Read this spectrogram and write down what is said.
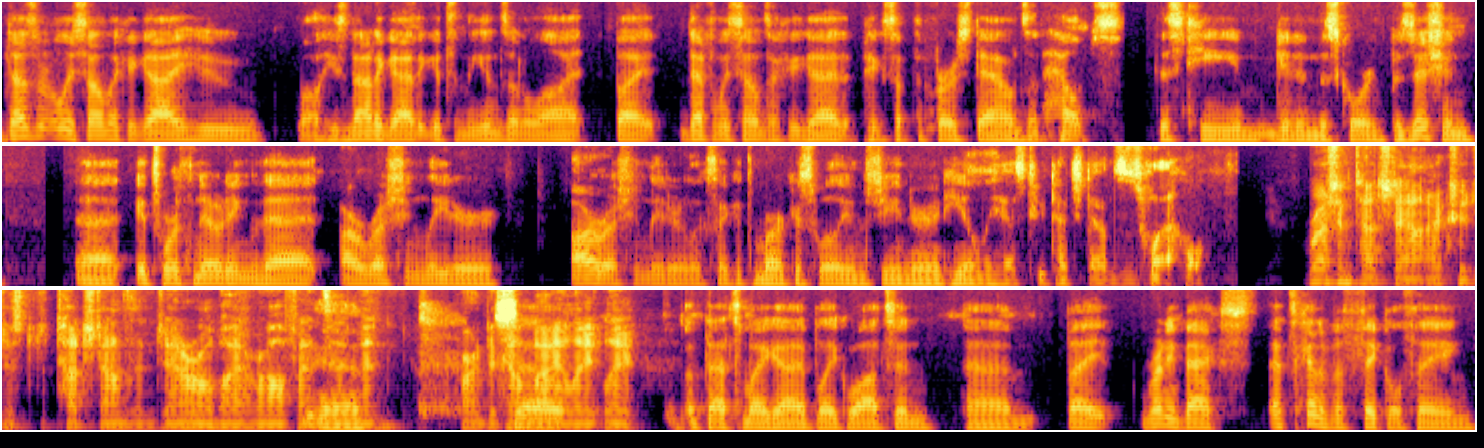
doesn't really sound like a guy who, well, he's not a guy that gets in the end zone a lot, but definitely sounds like a guy that picks up the first downs that helps this team get into scoring position. Uh, it's worth noting that our rushing leader, our rushing leader, looks like it's Marcus Williams Jr. and he only has two touchdowns as well. Rushing touchdown, actually, just touchdowns in general by our offense Yeah. have been hard to come So- by lately. but that's my guy, Blake Watson. Um, but running backs, that's kind of a fickle thing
